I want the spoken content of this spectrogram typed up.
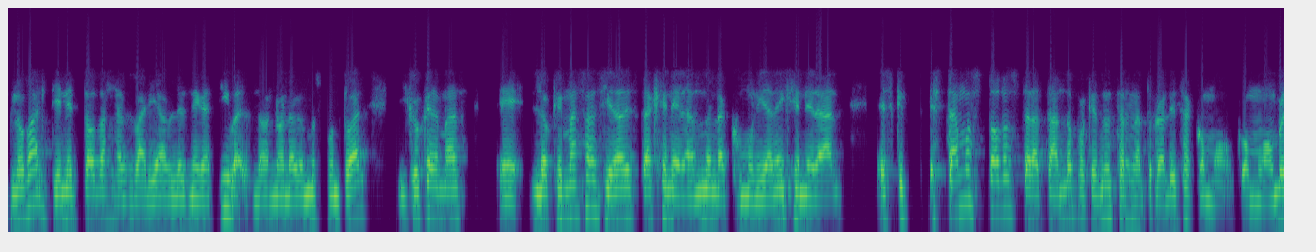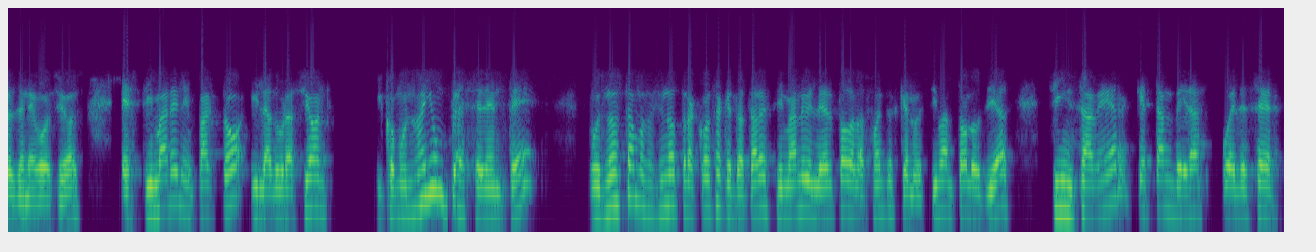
global, tiene todas las variables negativas, no, no la vemos puntual. Y creo que además eh, lo que más ansiedad está generando en la comunidad en general es que estamos todos tratando, porque es nuestra naturaleza como, como hombres de negocios, estimar el impacto y la duración. Y como no hay un precedente, pues no estamos haciendo otra cosa que tratar de estimarlo y leer todas las fuentes que lo estiman todos los días sin saber qué tan veraz puede ser.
